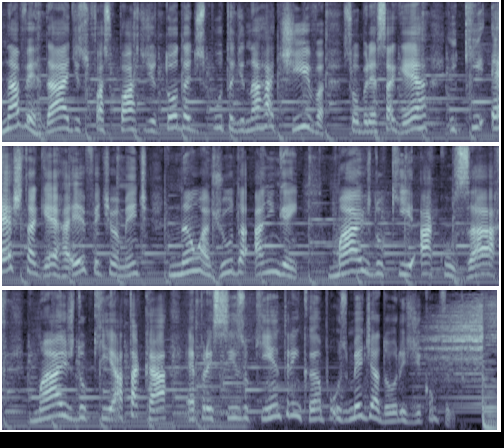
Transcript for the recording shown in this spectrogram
Na verdade, isso faz parte de toda a disputa de narrativa sobre essa guerra e que esta guerra efetivamente não ajuda a ninguém. Mais do que acusar, mais do que atacar, é preciso preciso que entrem em campo os mediadores de conflito.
